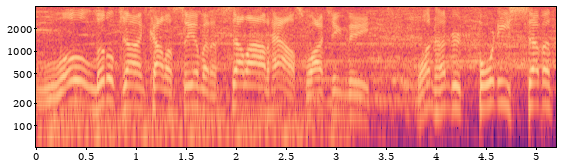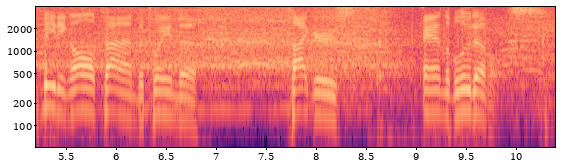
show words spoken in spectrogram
Littlejohn Coliseum in a sellout house watching the 147th meeting all time between the Tigers and the Blue Devils.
